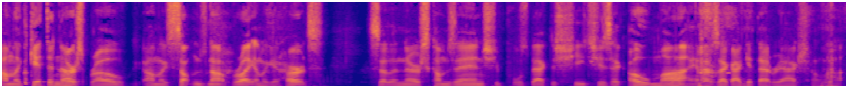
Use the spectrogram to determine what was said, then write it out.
I'm like, get the nurse, bro. I'm like, something's not right. I'm like, it hurts. So the nurse comes in, she pulls back the sheet. She's like, oh my. And I was like, I get that reaction a lot.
